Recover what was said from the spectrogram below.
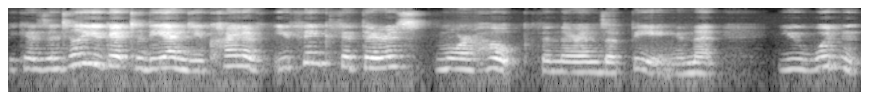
Because until you get to the end, you kind of you think that there is more hope than there ends up being, and that you wouldn't,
